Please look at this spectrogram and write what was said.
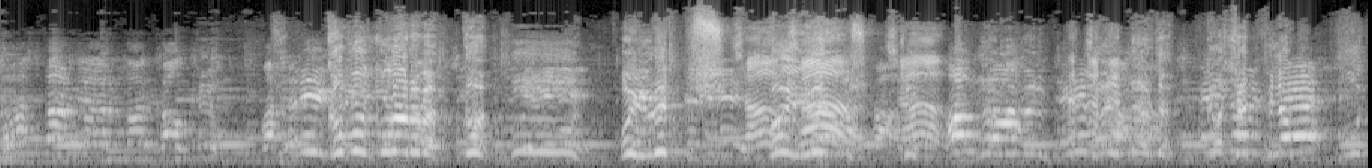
taraftar kararından kalkıp başarıyı... Kapat kulağını be. Kapat. O yürüt. Çal, O çal, çal. Nerede benim? Çayım nerede? Kaset filan. O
